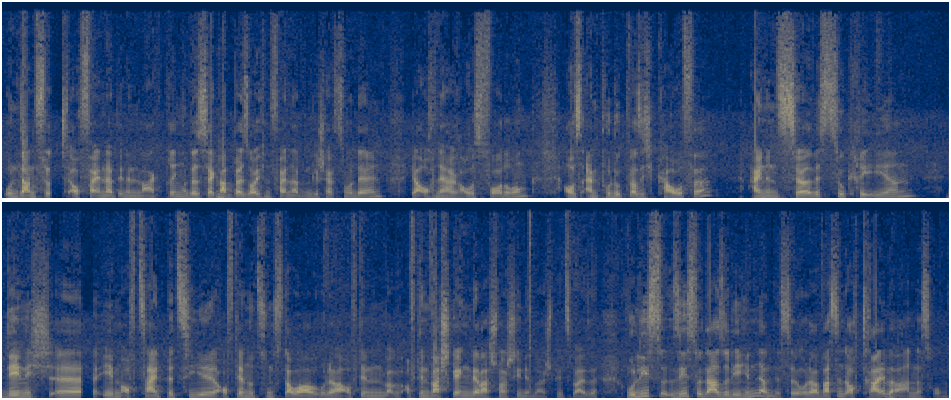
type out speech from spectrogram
und dann vielleicht auch verändert in den Markt bringen. Und das ist ja gerade bei solchen veränderten Geschäftsmodellen ja auch eine Herausforderung, aus einem Produkt, was ich kaufe, einen Service zu kreieren, den ich äh, eben auf Zeit beziehe, auf der Nutzungsdauer oder auf den, auf den Waschgängen der Waschmaschine beispielsweise. Wo liest du, siehst du da so die Hindernisse oder was sind auch Treiber andersrum?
